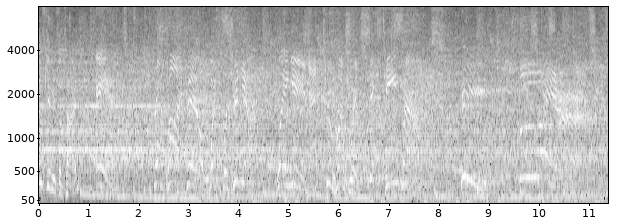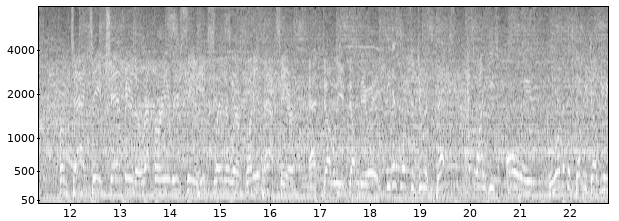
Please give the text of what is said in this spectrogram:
Just give me some time. And from Pineville, West Virginia, weighing in at 216 pounds, Heath Slater! From tag team champion to referee, we've seen Heath Slater wear plenty of hats here at WWE. He just wants to do his best. That's why he's always one of the WWE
